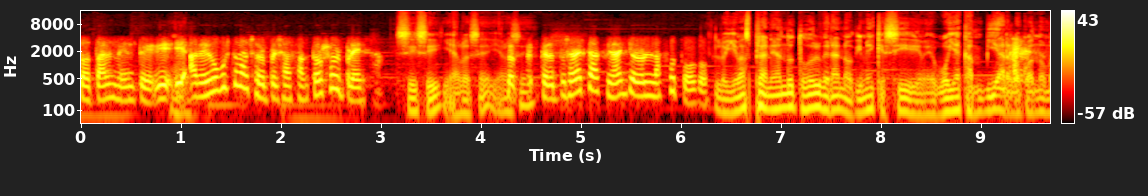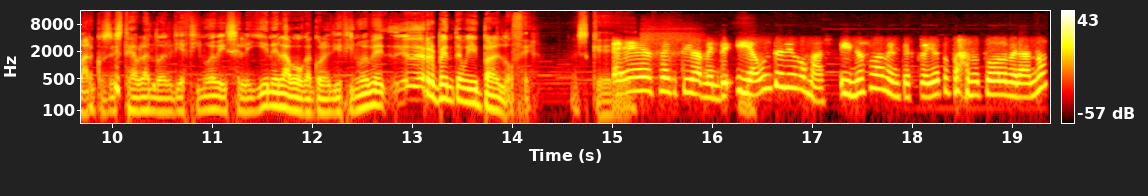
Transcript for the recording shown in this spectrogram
Totalmente. Y, a mí me gusta la sorpresa, el factor sorpresa. Sí, sí, ya lo sé, ya lo pero, sé. Pero tú sabes que al final yo lo enlazo todo. Lo llevas planeando todo el verano. Dime que sí, me voy a cambiarle cuando Marcos esté hablando del 19 y se le llene la boca con el 19. De repente voy a ir para el 12. Es que... Efectivamente. Y aún te digo más. Y no solamente es que lo llevo preparando todo el verano,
